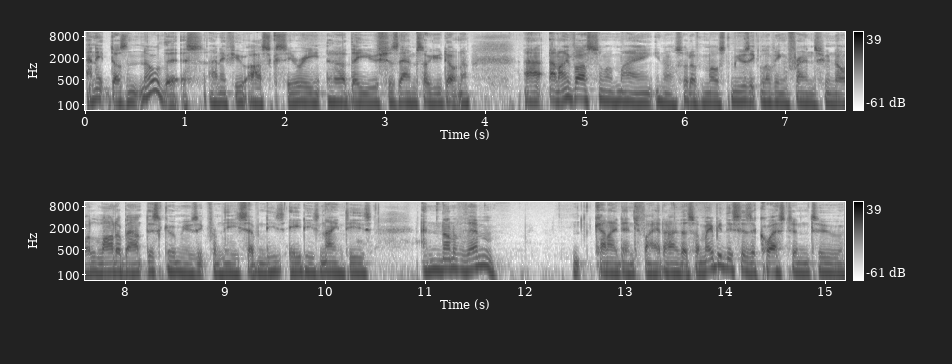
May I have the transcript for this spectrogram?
And it doesn't know this. And if you ask Siri, uh, they use Shazam, so you don't know. Uh, and I've asked some of my, you know, sort of most music-loving friends who know a lot about disco music from the 70s, 80s, 90s, and none of them can identify it either. So maybe this is a question to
